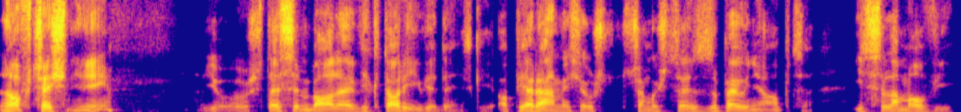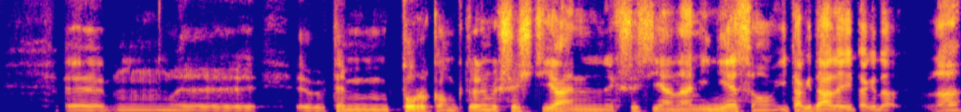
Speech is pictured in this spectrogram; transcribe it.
No, wcześniej już te symbole Wiktorii Wiedeńskiej opieramy się już czemuś, co jest zupełnie obce islamowi, yy, yy, Y, tym Turkom, którym chrześcijan, chrześcijanami nie są i tak dalej, i tak dalej. No,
